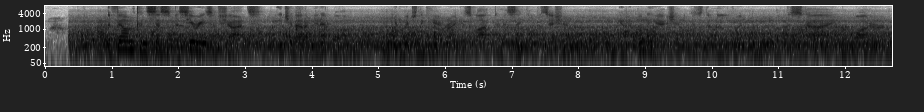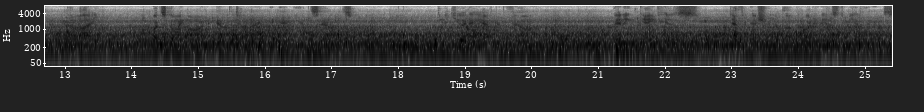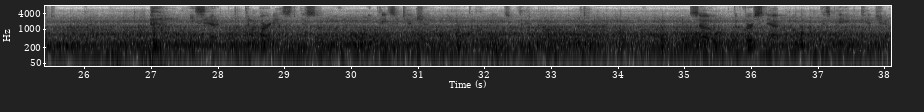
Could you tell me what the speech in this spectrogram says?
The film consists of a series of shots, each about a minute long, which the camera is locked in a single position, and the only action is the movement of the sky, the water, the light, what's going on at the time, the ambient sounds. In the Q&A after the film, Benning gave his definition of what it is to be an artist. he said, an artist is someone who pays attention first step is paying attention.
